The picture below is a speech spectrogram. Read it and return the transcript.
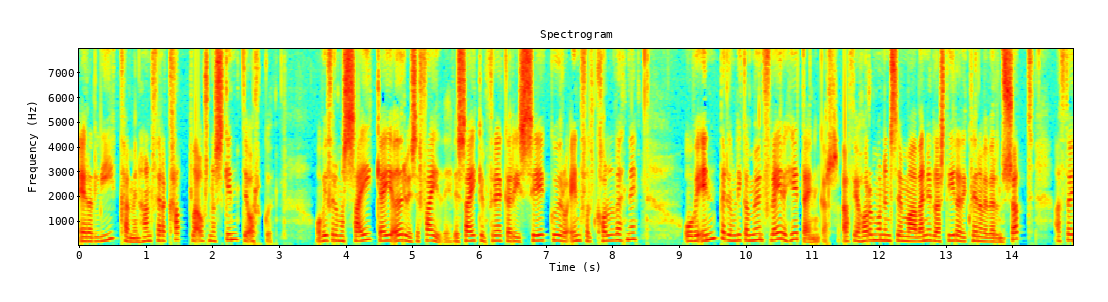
er að líkaminn hann fer að kalla á svona skyndi orku og við fyrir að sækja í öðruvísi fæði. Við sækjum frekar í sigur og einföld kolvetni og við innbyrðum líka mun fleiri hitæningar af því að hormonin sem að venjulega stýra því hvena við verðum sött að þau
